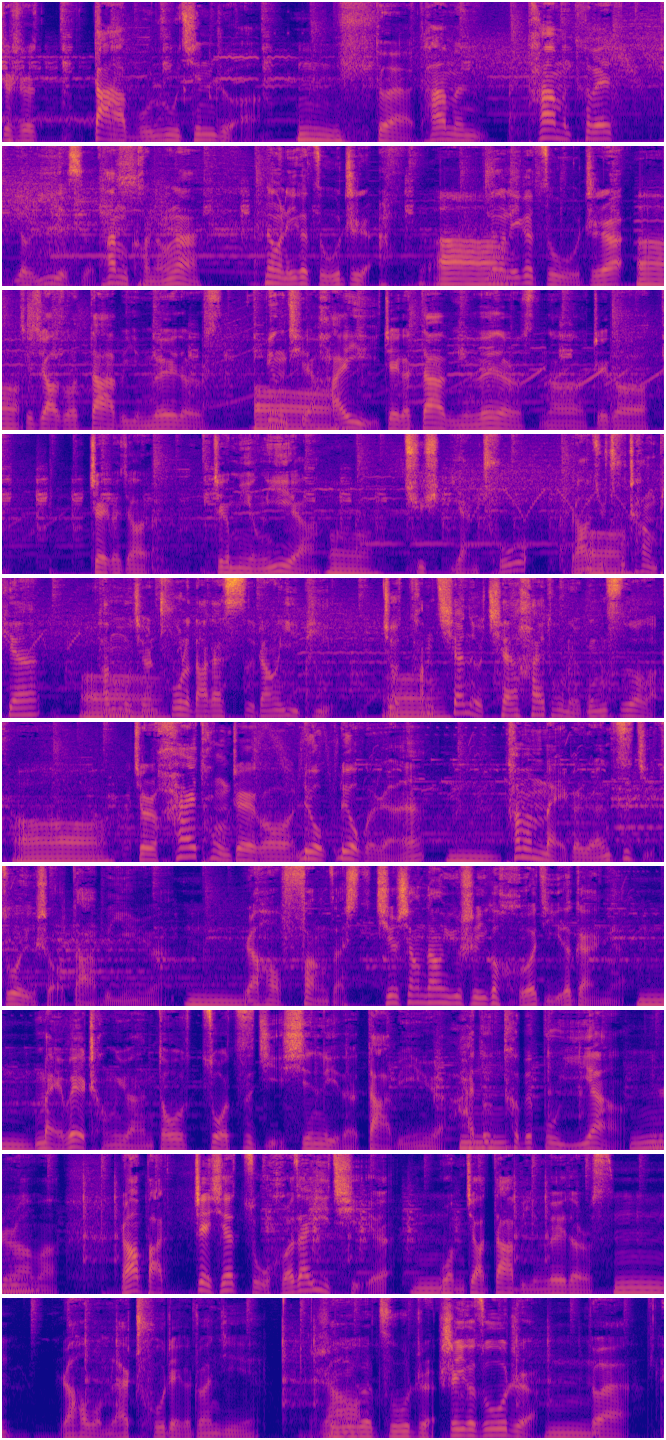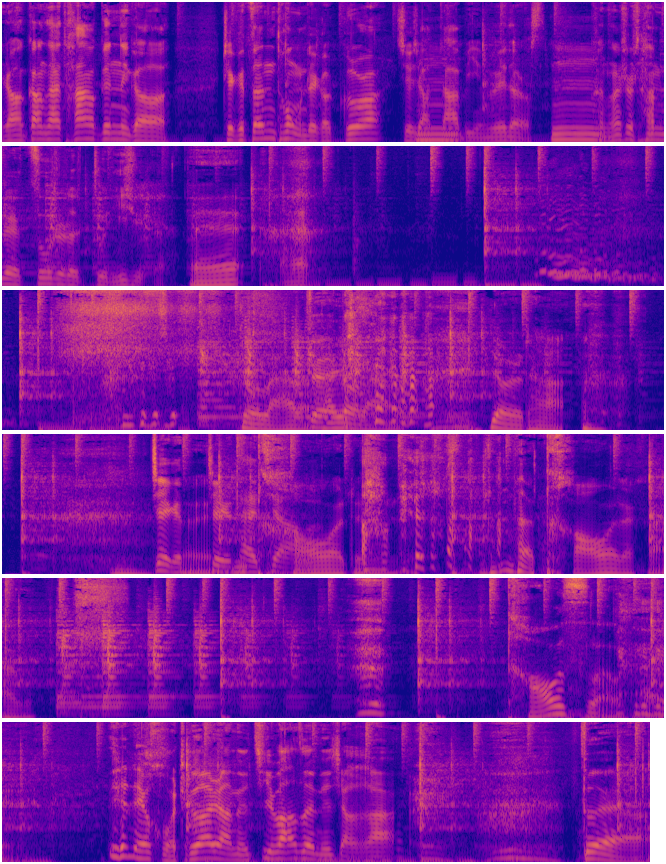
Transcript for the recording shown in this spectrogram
就是大部入侵者。嗯对他们，他们特别有意思，他们可能啊，弄了一个组织，啊，弄了一个组织，啊，就叫做 Dub Invaders，哦并且还以这个 Dub Invaders 呢，这个这个叫这个名义啊，嗯，去演出，然后去出唱片。哦他们目前出了大概四张 EP，就他们签就签嗨痛这公司了，哦，就是嗨痛这个六六个人，嗯。他们每个人自己做一首 Dub 音乐，嗯，然后放在，其实相当于是一个合集的概念。嗯。每位成员都做自己心里的大音乐，还都嗯。特别不一样，嗯你知道吗？然后把这些组合在一起，嗯。我们叫 Dub Invaders，嗯。然后我们来出这个专辑，是然后一个组织，是一个组织，嗯，对。然后刚才他跟那个这个真痛这个歌就叫嗯。Dub Invaders，嗯，可能是他们这个组织的主题曲。哎，哎，又来了，对。他又来了，又是他，这个哎这个太像淘了。啊，真是，真的淘啊，这孩子，淘死了，那火车上那七八岁那小孩儿，对啊。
